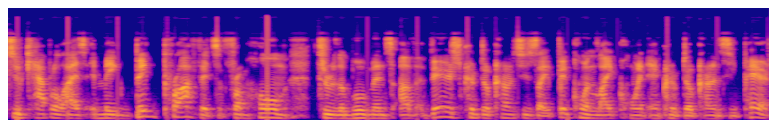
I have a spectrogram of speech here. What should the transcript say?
to capitalize and make big profits from home through the movements of various cryptocurrencies like Bitcoin, Litecoin, and cryptocurrency pairs.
